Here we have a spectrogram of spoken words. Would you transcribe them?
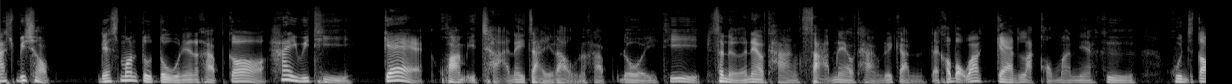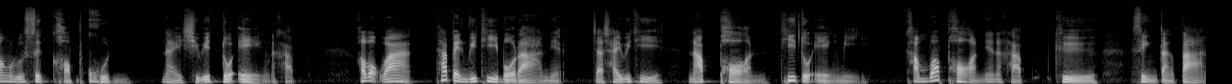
Archbishop Desmond Tutu เนี่ยนะครับก็ให้วิธีแก้ความอิจฉาในใจเรานะครับ โดยที่เสนอแนวทาง 3 แนวทางด้วยกัน แต่เขาบอกว่าแกนหลักของมันเนี่ยคือ คุณจะต้องรู้สึกขอบคุณในชีวิตตัวเองนะครับ เขาบอกว่าถ้าเป็นวิธีโบราณเนี่ยจะใช้วิธี นับพรที่ตัวเองมีคำว่าพรเนี่ยนะครับคือสิ่งต่าง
